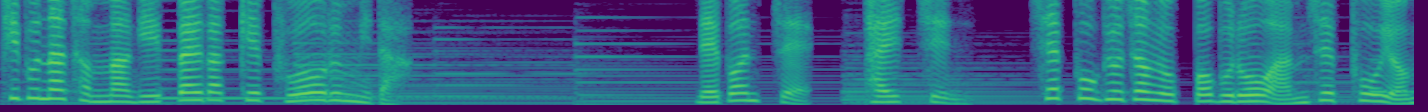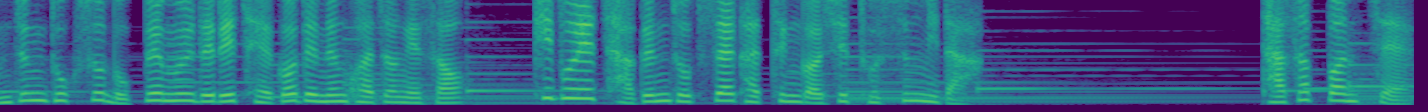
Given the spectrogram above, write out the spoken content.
피부나 점막이 빨갛게 부어오릅니다. 네 번째, 발진. 세포 교정요법으로 암세포, 염증 독소, 노폐물들이 제거되는 과정에서 피부에 작은 좁쌀 같은 것이 돋습니다. 다섯 번째,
